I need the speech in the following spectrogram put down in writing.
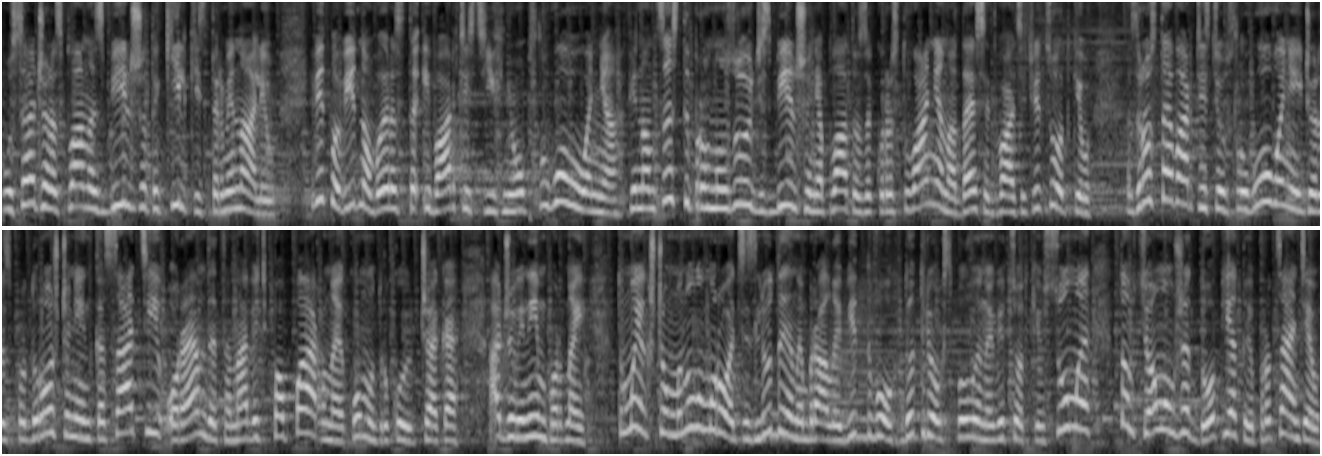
Усе через плани збільшити кількість терміналів. Відповідно, виросте і вартість їхнього обслуговування. Фінансисти прогнозують збільшення плати за користування на 10-20%. Зросте вартість обслуговування і через подорожчання інкасації, оренди та навіть паперу, на якому друкують чеки. Адже він імпортний. Тому, якщо в минулому році з людини брали від 2 до 3,5% суми, то в цьому вже до 5%.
